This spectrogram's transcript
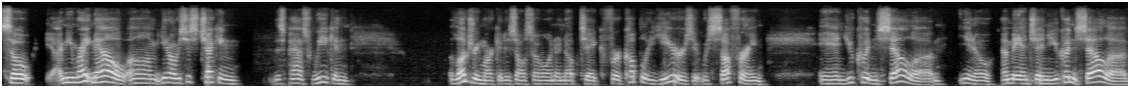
So, I mean, right now, um, you know, I was just checking this past week and luxury market is also on an uptick. For a couple of years, it was suffering, and you couldn't sell a you know a mansion, you couldn't sell a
